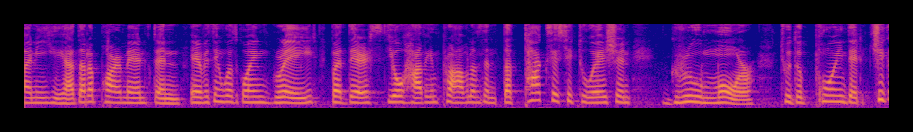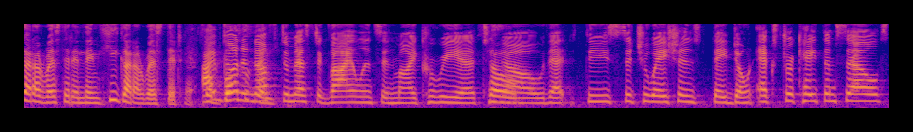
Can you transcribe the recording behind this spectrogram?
money. He had that apartment and everything was going great, but they're still having problems. And the toxic situation grew more to the point that she got arrested and then he got arrested. So I've done of them- enough domestic violence in my career to So- know that these situations they don't extricate themselves.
